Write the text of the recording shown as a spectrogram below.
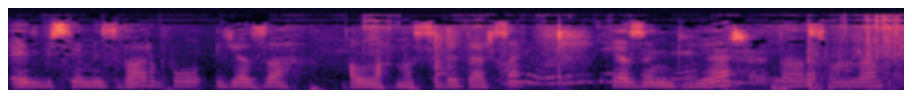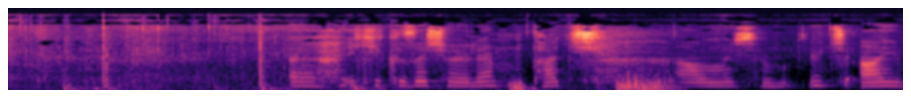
elbisemiz var. Bu yaza Allah nasip ederse yazın giyer. Daha sonra iki kıza şöyle taç almışım. 3 ay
